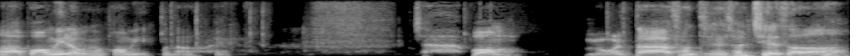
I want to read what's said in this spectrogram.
아 범이라고요. 범이 있구나. 예. 자, 범 요걸 딱 선택해 설치해서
